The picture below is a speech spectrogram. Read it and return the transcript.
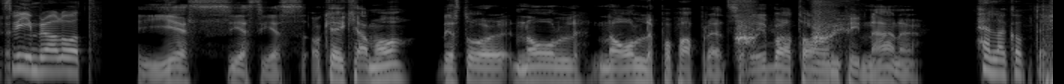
Svinbra låt. Yes, yes, yes. Okej, Camo. Det står 0-0 på pappret, så det är bara att ta en pinne här nu. Helikopters.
